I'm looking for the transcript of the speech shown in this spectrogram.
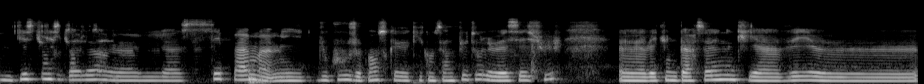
une question tout à l'heure, la CEPAM, mais du coup, je pense que qui concerne plutôt le SSU. Euh, avec une personne qui avait euh,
